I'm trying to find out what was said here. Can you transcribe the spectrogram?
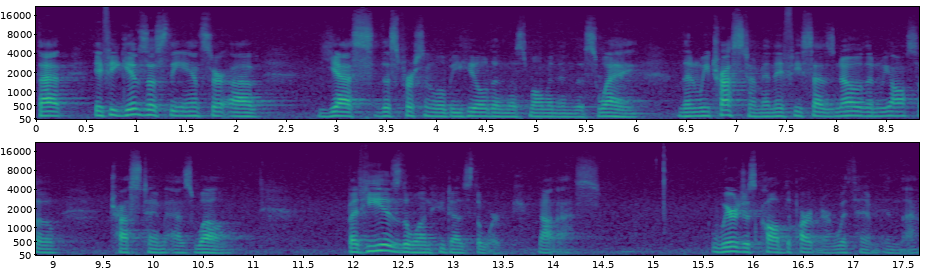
That if He gives us the answer of, yes, this person will be healed in this moment in this way, then we trust Him. And if He says no, then we also trust Him as well. But He is the one who does the work, not us. We're just called to partner with him in that.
